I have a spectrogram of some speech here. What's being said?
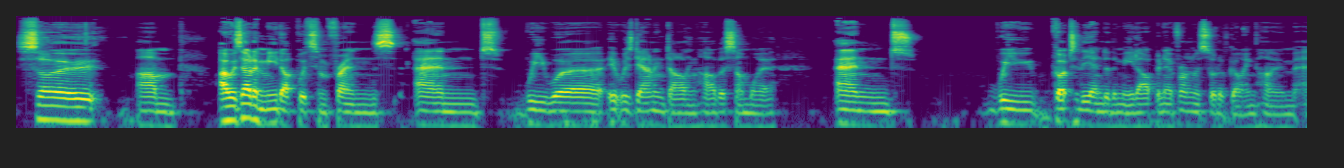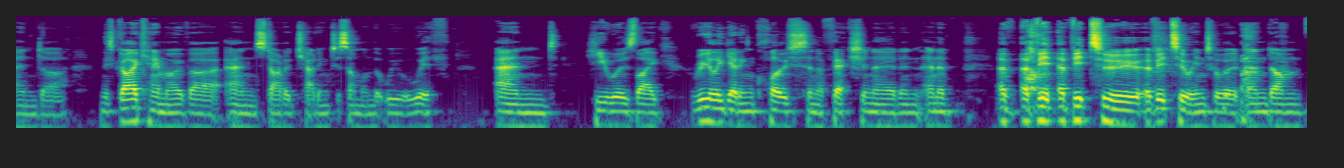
So, um, I was at a meetup with some friends, and we were. It was down in Darling Harbour somewhere, and we got to the end of the meetup, and everyone was sort of going home, and uh, this guy came over and started chatting to someone that we were with, and he was like really getting close and affectionate, and and a a, a bit a bit too a bit too into it, and um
